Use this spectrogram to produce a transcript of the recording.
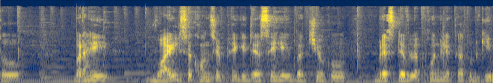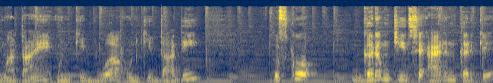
तो बड़ा ही वाइल्ड सा कॉन्सेप्ट है कि जैसे ही बच्चों को ब्रेस्ट डेवलप होने लगता है तो उनकी माताएँ, उनकी बुआ, उनकी दादी, उसको गर्म चीज़ से आयरन करके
